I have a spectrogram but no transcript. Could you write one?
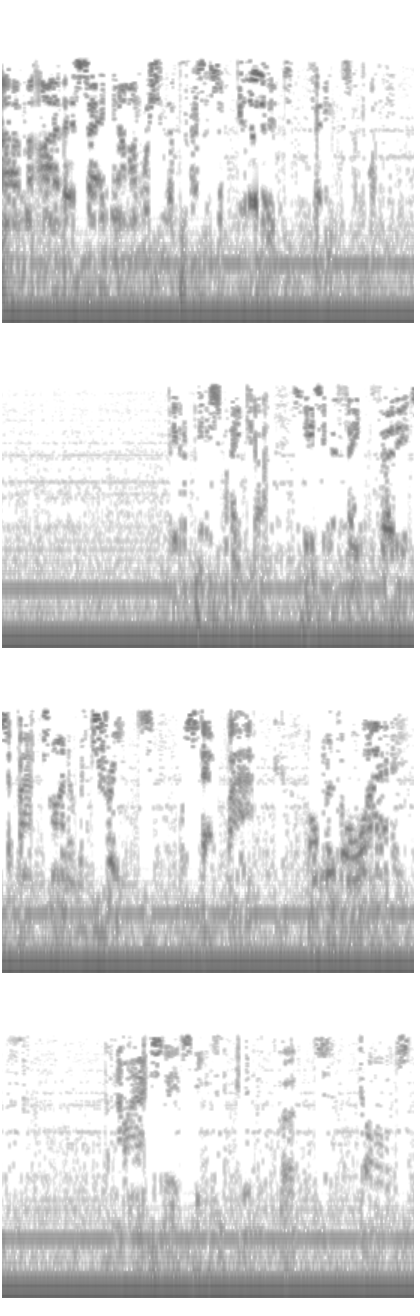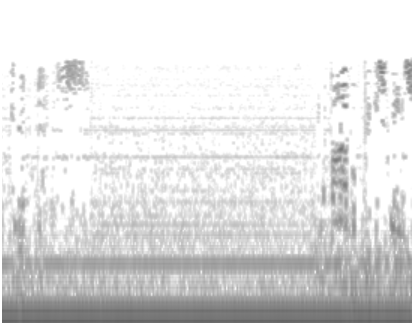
um, uh, they're saying, you know, I'm wishing the presence of good things upon you. Being a peacemaker, it's easy to think that it's about trying to retreat or step back move away. But no, actually, it's to input God's goodness. The Bible, peace means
